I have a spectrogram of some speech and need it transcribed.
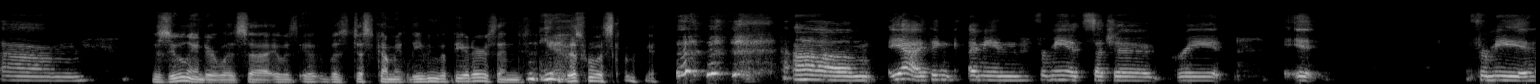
Um, Zoolander was uh, it was it was just coming leaving the theaters and yeah. this one was coming in. um yeah, I think I mean for me it's such a great it for me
